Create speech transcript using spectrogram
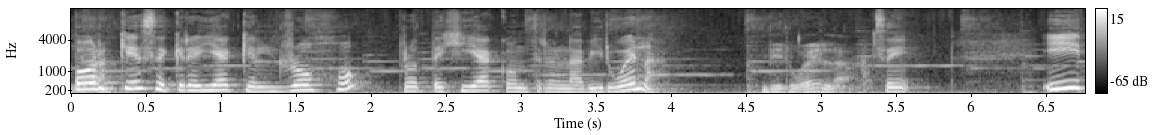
porque se creía que el rojo protegía contra la viruela. Viruela. Sí. Y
